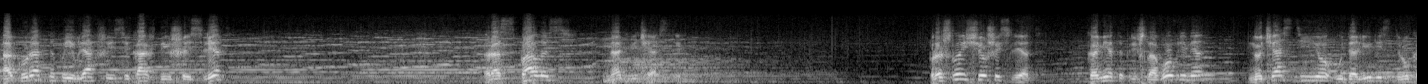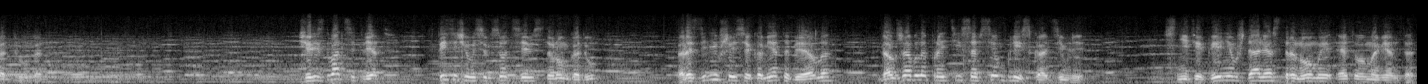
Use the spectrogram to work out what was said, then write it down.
аккуратно появлявшаяся каждые шесть лет, распалась на две части. Прошло еще шесть лет. Комета пришла вовремя, но части ее удалились друг от друга. Через 20 лет, в 1872 году, разделившаяся комета Биэлла должна была пройти совсем близко от Земли. С нетерпением ждали астрономы этого момента.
